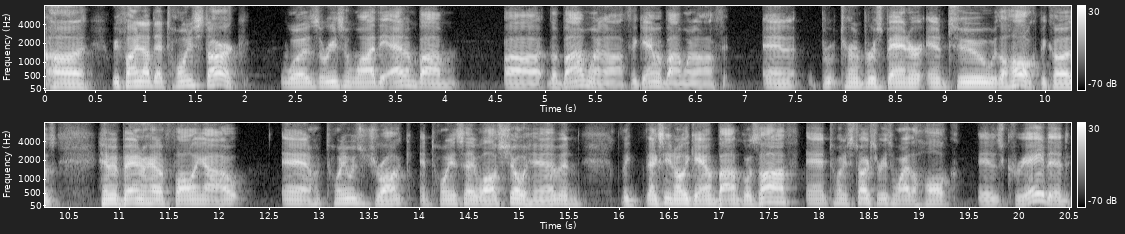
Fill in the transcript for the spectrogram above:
uh, we find out that Tony Stark was the reason why the atom bomb, uh, the bomb went off, the gamma bomb went off, and Bru- turned Bruce Banner into the Hulk because him and Banner had a falling out, and Tony was drunk, and Tony said, "Well, I'll show him," and the next thing you know, the gamma bomb goes off, and Tony Stark's the reason why the Hulk is created.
